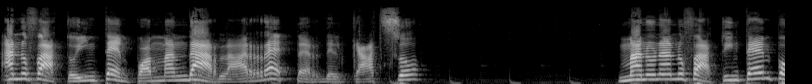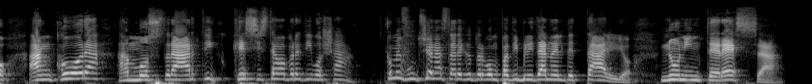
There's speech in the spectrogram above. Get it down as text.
Hanno fatto in tempo a mandarla a rapper del cazzo ma non hanno fatto in tempo ancora a mostrarti che sistema operativo c'ha. Come funziona sta retrocompatibilità nel dettaglio? Non interessa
